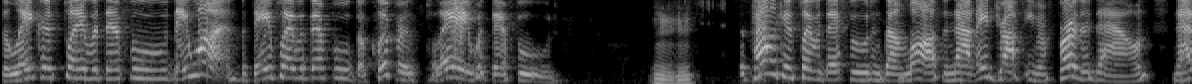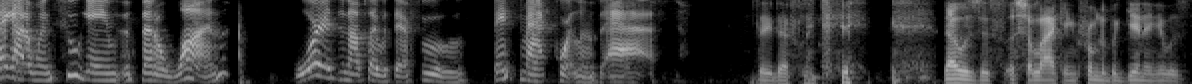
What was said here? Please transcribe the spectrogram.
The Lakers played with their food. They won, but they played with their food. The Clippers played with their food. Mm-hmm. The Pelicans played with their food and done lost, and now they dropped even further down. Now they got to win two games instead of one. Warriors did not play with their food. They smacked Portland's ass. They definitely did. that was just a shellacking from the beginning. It was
